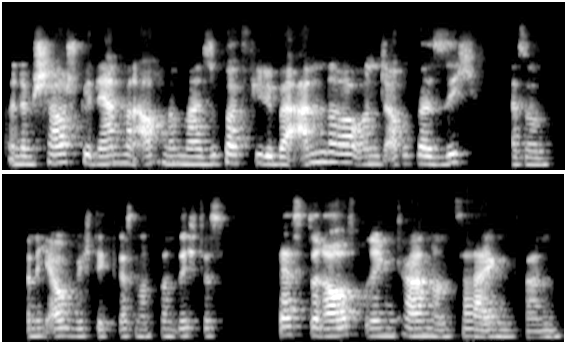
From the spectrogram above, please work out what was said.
Und im Schauspiel lernt man auch nochmal super viel über andere und auch über sich. Also finde ich auch wichtig, dass man von sich das Beste rausbringen kann und zeigen kann.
